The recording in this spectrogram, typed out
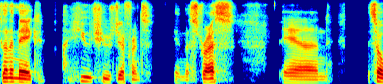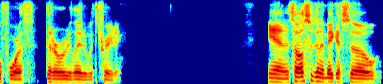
going to make a huge, huge difference in the stress and so forth that are related with trading. And it's also going to make it so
